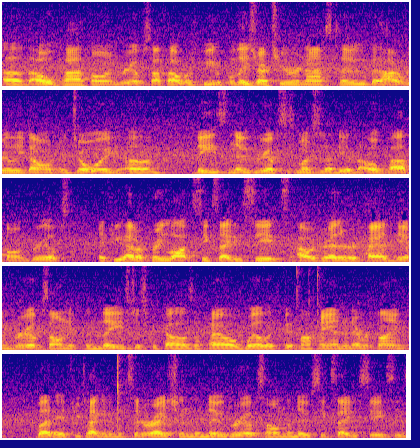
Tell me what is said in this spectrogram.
Uh, the old Python grips I thought was beautiful. These right here are nice too, but I really don't enjoy um, these new grips as much as I did the old Python grips. If you have a pre-lock 686, I would rather have had them grips on it than these just because of how well they fit my hand and everything. But if you take into consideration the new grips on the new 686s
